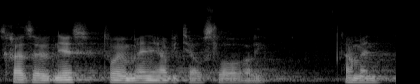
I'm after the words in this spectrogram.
schádzajú dnes v Tvojom mene, aby ťa oslovovali. Amen.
